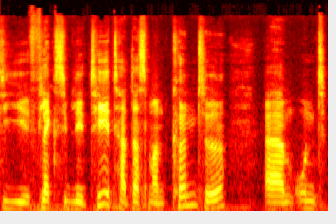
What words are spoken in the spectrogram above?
die Flexibilität hat, dass man könnte ähm, und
